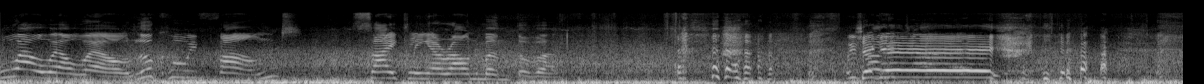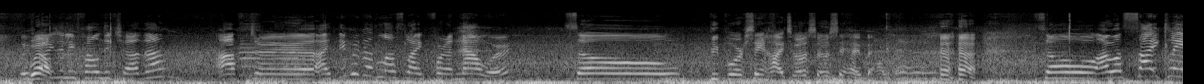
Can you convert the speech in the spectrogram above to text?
Well, well, well, look who we found cycling around Mantova. We found oh, We Well- finally found each other after I think we got lost like for an hour. So People are saying hi to us, so say hi back. so I was cycling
